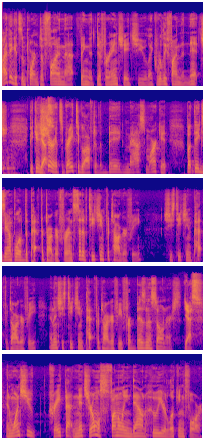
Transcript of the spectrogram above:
I think it's important to find that thing that differentiates you, like really find the niche. Because Yes. sure, it's great to go after the big mass market, but the example of the pet photographer, instead of teaching photography, she's teaching pet photography, and then she's teaching pet photography for business owners. Yes. And once you create that niche, you're almost funneling down who you're looking for.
